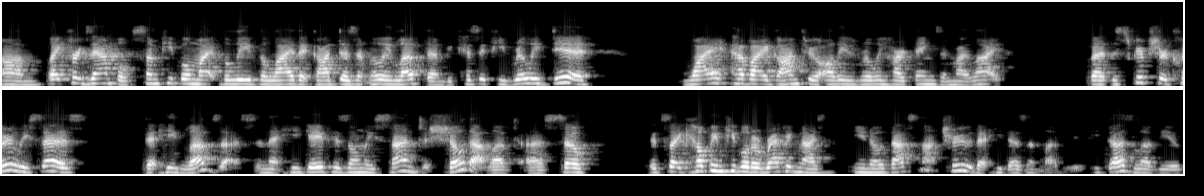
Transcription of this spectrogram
um, like for example, some people might believe the lie that God doesn't really love them because if he really did, why have I gone through all these really hard things in my life? But the scripture clearly says that he loves us and that he gave his only son to show that love to us. So it's like helping people to recognize, you know, that's not true that he doesn't love you. He does love you.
